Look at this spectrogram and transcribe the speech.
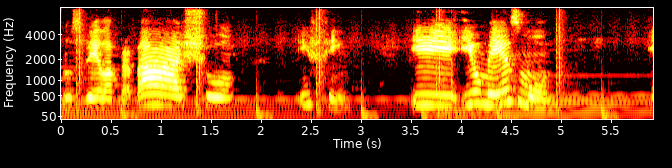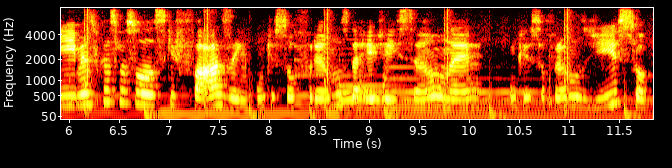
nos ver lá para baixo, enfim. E, e o mesmo, e mesmo que as pessoas que fazem com que soframos da rejeição, né, com que soframos disso,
